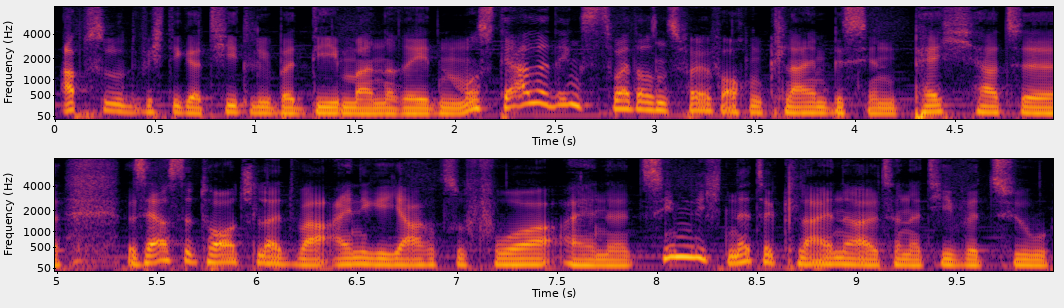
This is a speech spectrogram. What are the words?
absolut wichtiger Titel, über den man reden muss, der allerdings 2012 auch ein klein bisschen Pech hatte. Das erste Torchlight war einige Jahre zuvor eine ziemlich nette kleine Alternative zu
